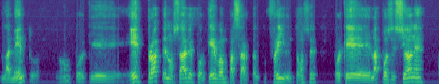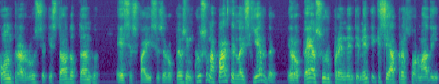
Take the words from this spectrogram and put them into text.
lamento, porque ele próprio não sabe por que vão passar tanto frio então porque as posições contra Rússia que estão adotando esses países europeus incluso uma parte da esquerda europeia surpreendentemente que se ha transformado em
